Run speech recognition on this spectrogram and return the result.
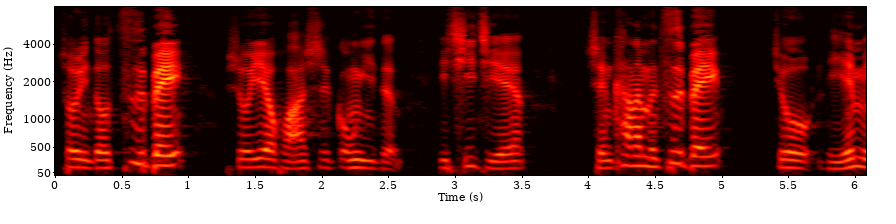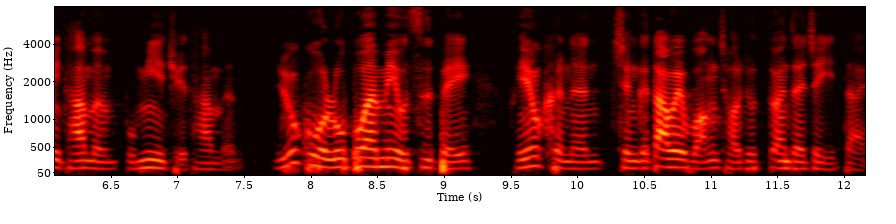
首领都自卑，说耶和华是公义的。第七节，神看他们自卑，就怜悯他们，不灭绝他们。如果罗伯安没有自卑，很有可能整个大卫王朝就断在这一代。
